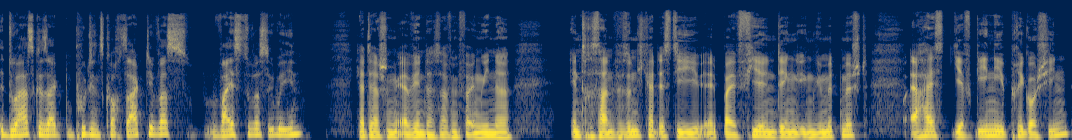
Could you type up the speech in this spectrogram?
Du hast gesagt, Putins Koch sagt dir was. Weißt du was über ihn? Ich hatte ja schon erwähnt, dass er auf jeden Fall irgendwie eine interessante Persönlichkeit ist, die äh, bei vielen Dingen irgendwie mitmischt. Er heißt Jewgeni Prigoschin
